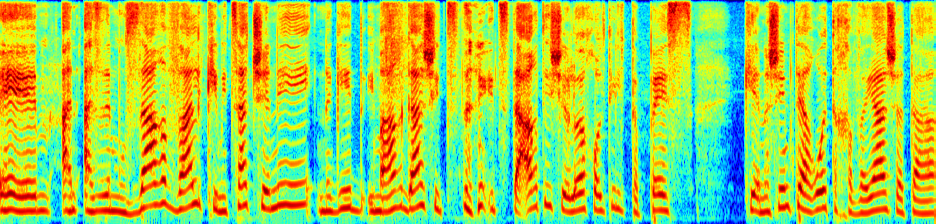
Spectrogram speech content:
אמ, אז זה מוזר אבל, כי מצד שני, נגיד, עם ההר געש הצ- הצטערתי שלא יכולתי לטפס, כי אנשים תיארו את החוויה שאתה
